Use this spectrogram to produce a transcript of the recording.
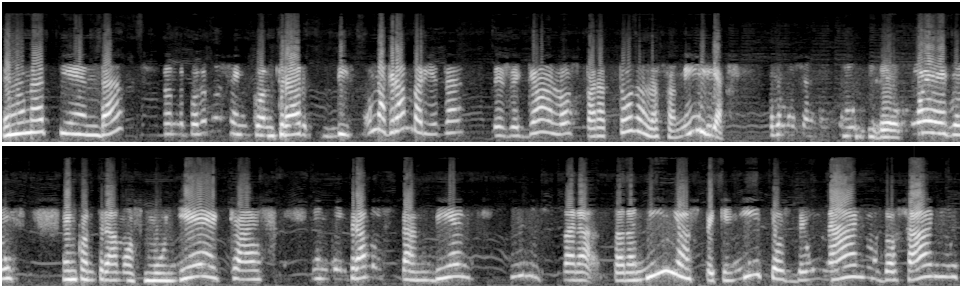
en una tienda donde podemos encontrar una gran variedad de regalos para toda la familia. Podemos encontrar videojuegos, encontramos muñecas, encontramos también para, para niños pequeñitos de un año, dos años,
